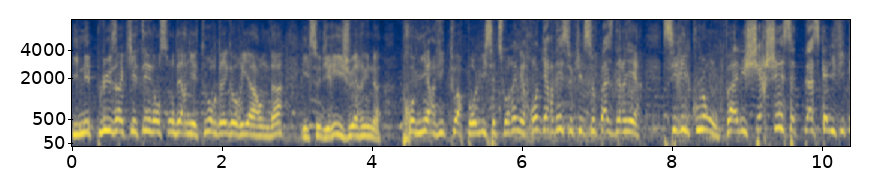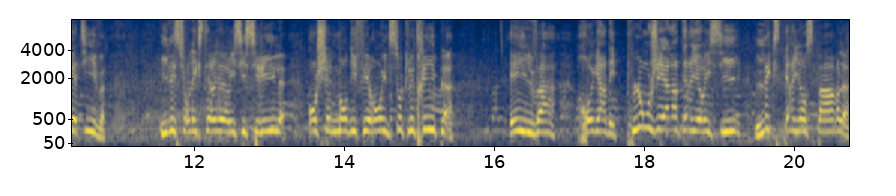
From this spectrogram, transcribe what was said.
il n'est plus inquiété dans son dernier tour, Grégory Aranda. Il se dirige vers une première victoire pour lui cette soirée, mais regardez ce qu'il se passe derrière. Cyril Coulon va aller chercher cette place qualificative. Il est sur l'extérieur ici Cyril, enchaînement différent, il saute le triple. Et il va, regarder, plonger à l'intérieur ici. L'expérience parle.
